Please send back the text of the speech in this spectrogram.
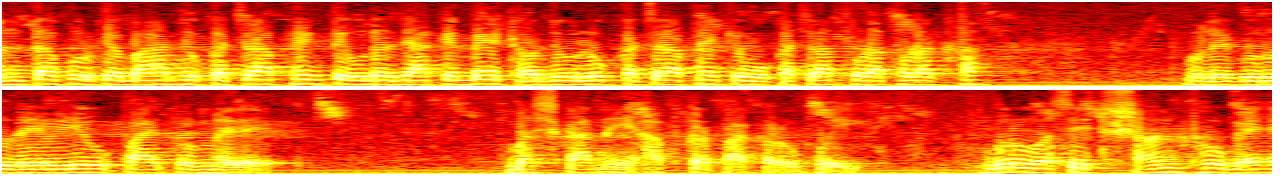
अंतपुर के बाहर जो कचरा फेंकते, उधर जाके बैठ और जो लोग कचरा फेंके, वो कचरा थोड़ा थोड़ा खा। बोले, गुरुदेव, ये उपाय तो मेरे बस का नहीं, आप कृपा करो कोई। गुरु वशिष्ठ शांत हो गए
